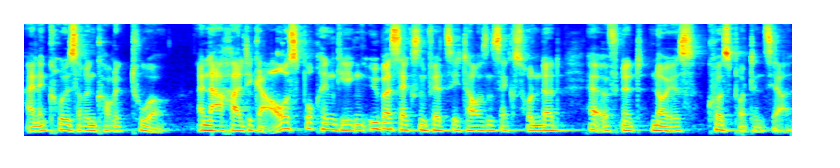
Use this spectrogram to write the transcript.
einer größeren Korrektur. Ein nachhaltiger Ausbruch hingegen über 46.600 eröffnet neues Kurspotenzial.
